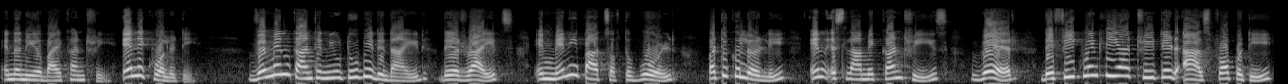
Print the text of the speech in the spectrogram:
in a nearby country. Inequality Women continue to be denied their rights in many parts of the world particularly in Islamic countries where they frequently are treated as property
